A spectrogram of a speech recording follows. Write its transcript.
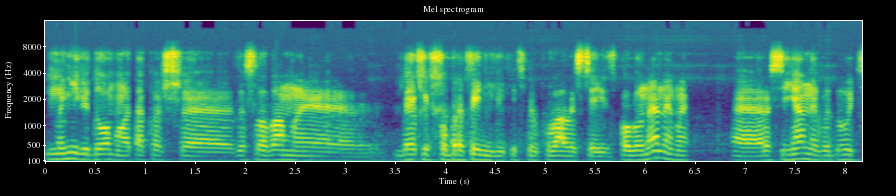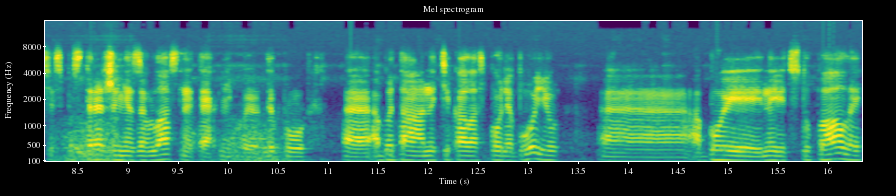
мені відомо, а також е, за словами деяких побратимів, які спілкувалися із полоненими, е, росіяни ведуть спостереження за власною технікою, типу, е, аби та не тікала з поля бою, е, аби не відступали,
